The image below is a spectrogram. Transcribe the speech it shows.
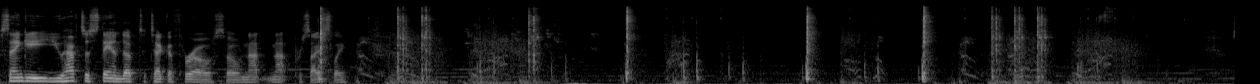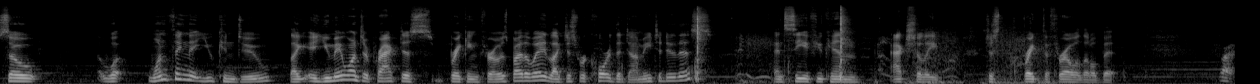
Sangi, you have to stand up to take a throw, so not not precisely. So, what one thing that you can do, like you may want to practice breaking throws. By the way, like just record the dummy to do this, and see if you can actually just break the throw a little bit. right.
